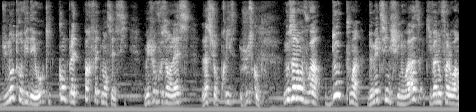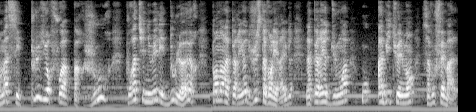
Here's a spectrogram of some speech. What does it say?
d'une autre vidéo qui complète parfaitement celle-ci, mais je vous en laisse la surprise jusqu'au bout. Nous allons voir deux points de médecine chinoise qu'il va nous falloir masser plusieurs fois par jour pour atténuer les douleurs pendant la période juste avant les règles, la période du mois où habituellement ça vous fait mal.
